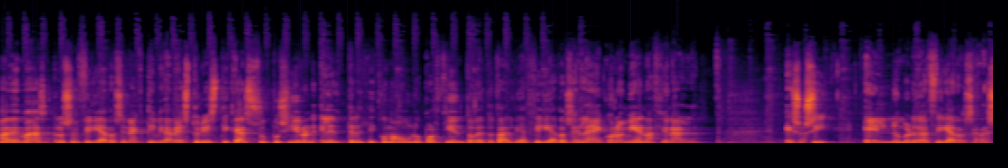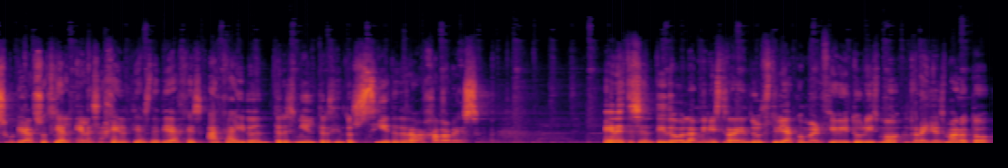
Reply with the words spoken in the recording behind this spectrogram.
Además, los afiliados en actividades turísticas supusieron el 13,1% del total de afiliados en la economía nacional. Eso sí, el número de afiliados a la seguridad social en las agencias de viajes ha caído en 3.307 trabajadores. En este sentido, la ministra de Industria, Comercio y Turismo, Reyes Maroto,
